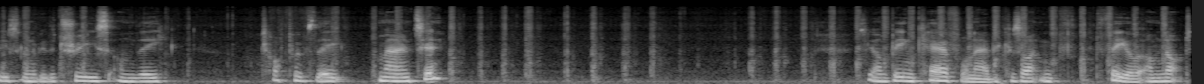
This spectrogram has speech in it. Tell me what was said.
These are going to be the trees on the top of the mountain. See, I'm being careful now because I can feel that I'm not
